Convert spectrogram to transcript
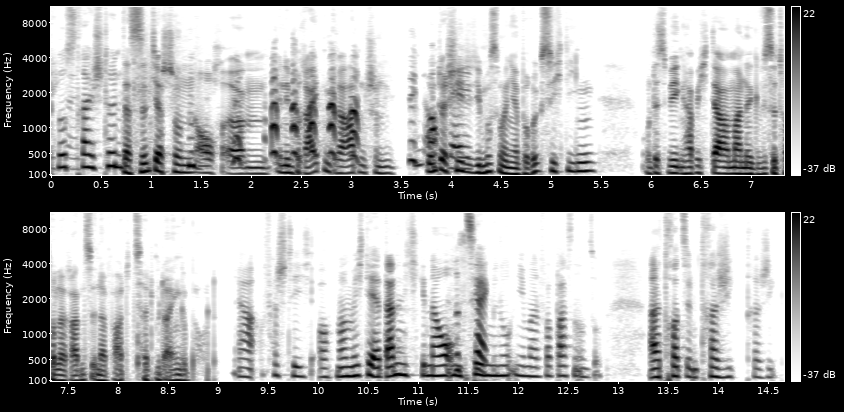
plus drei Stunden. Das sind ja schon auch ähm, in den Breitengraden schon Unterschiede, die muss man ja berücksichtigen. Und deswegen habe ich da mal eine gewisse Toleranz in der Wartezeit mit eingebaut. Ja, verstehe ich auch. Man möchte ja dann nicht genau um Respekt. zehn Minuten jemanden verpassen und so. Aber trotzdem, tragik, tragik.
